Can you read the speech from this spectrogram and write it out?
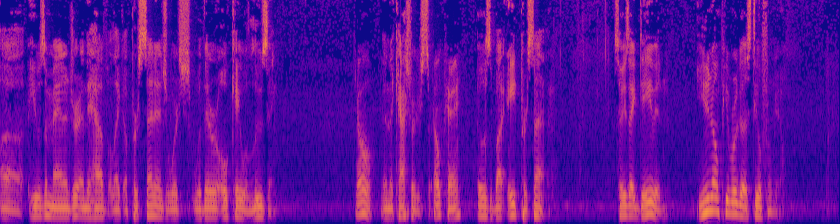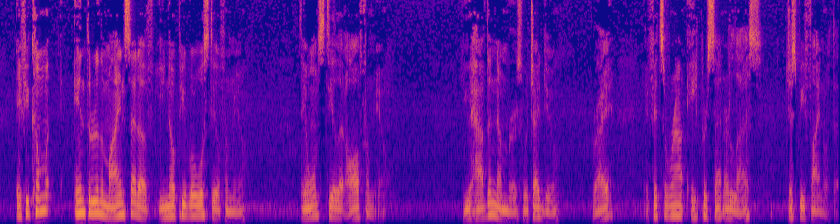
uh, he was a manager and they have like a percentage which where they were okay with losing Oh, in the cash register okay. it was about 8%. So he's like, David, you know people are going to steal from you. If you come in through the mindset of, you know people will steal from you, they won't steal it all from you. You have the numbers, which I do, right? If it's around 8% or less, just be fine with it.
